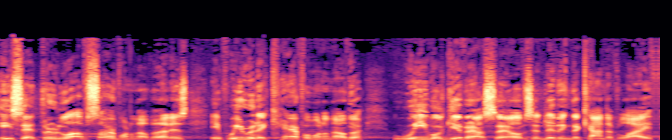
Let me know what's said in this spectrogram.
He said, through love, serve one another. That is, if we really care for one another, we will give ourselves in living the kind of life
